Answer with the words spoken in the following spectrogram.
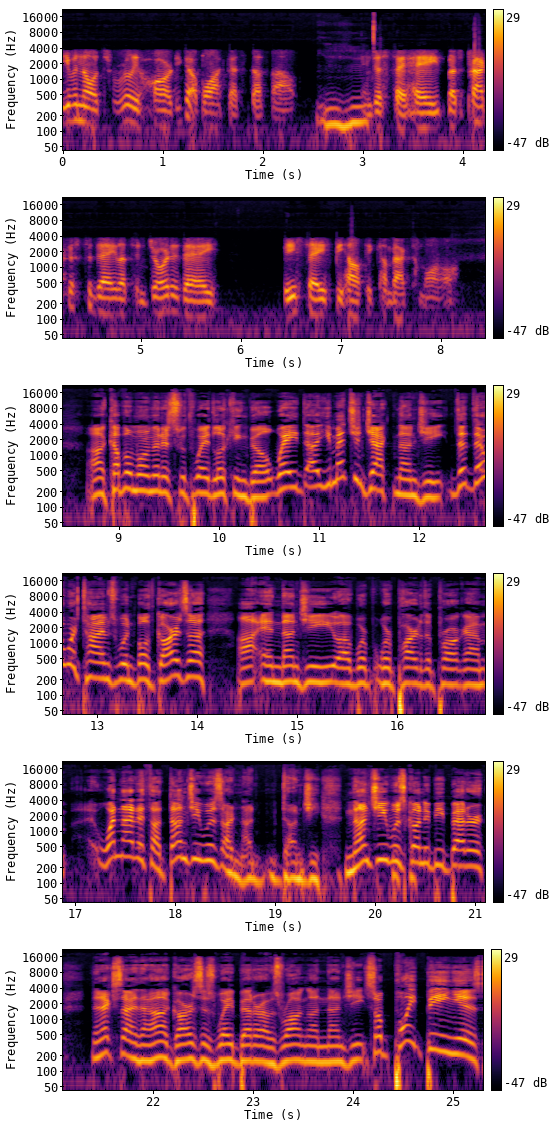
even though it's really hard, you got to block that stuff out mm-hmm. and just say, "Hey, let's practice today. Let's enjoy today. Be safe. Be healthy. Come back tomorrow." A couple more minutes with Wade Lookingbill. Wade, uh, you mentioned Jack Nunge. Th- there were times when both Garza uh, and Nunge uh, were, were part of the program. One night I thought Dungy was, or Nun- Dungy, Nunge was going to be better. The next night I thought, oh, Garza's way better. I was wrong on Nunge. So point being is,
